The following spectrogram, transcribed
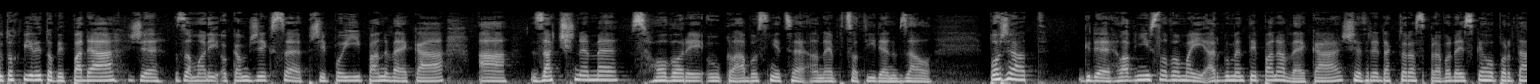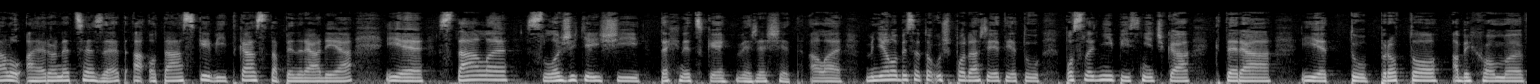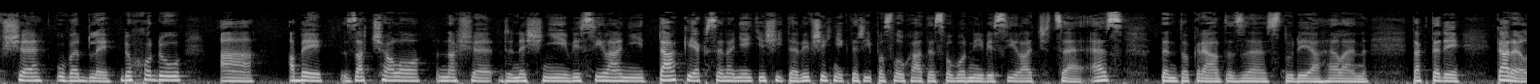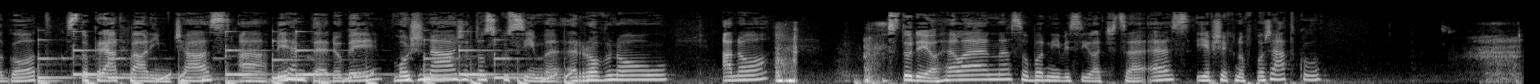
Tuto chvíli to vypadá, že za malý okamžik se připojí pan VK a začneme s hovory u Klábosnice a neb co týden vzal. Pořad, kde hlavní slovo mají argumenty pana VK, šéf-redaktora zpravodajského portálu Aeronet.cz a otázky Vítka z Tapin Rádia, je stále složitější technicky vyřešit. Ale mělo by se to už podařit, je tu poslední písnička, která je tu proto, abychom vše uvedli do chodu a aby začalo naše dnešní vysílání tak, jak se na něj těšíte vy všichni, kteří posloucháte Svobodný vysílač CS, tentokrát ze studia Helen. Tak tedy Karel Gott, stokrát chválím čas a během té doby možná, že to zkusím rovnou. Ano, studio Helen, Svobodný vysílač CS, je všechno v pořádku?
